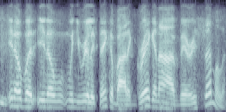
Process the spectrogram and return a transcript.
you know, but you know, when you really think about it, Greg and I are very similar.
